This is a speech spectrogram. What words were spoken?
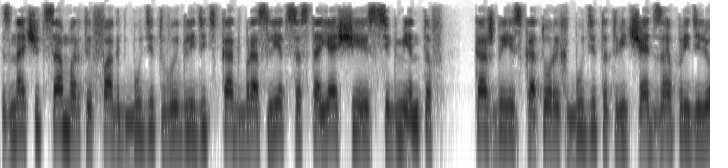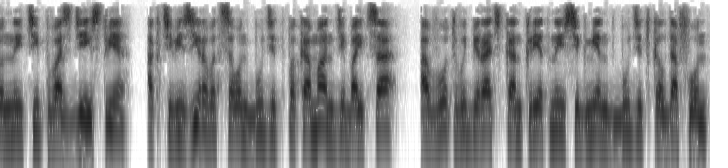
значит сам артефакт будет выглядеть как браслет состоящий из сегментов, каждый из которых будет отвечать за определенный тип воздействия. Активизироваться он будет по команде бойца, а вот выбирать конкретный сегмент будет колдофон,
